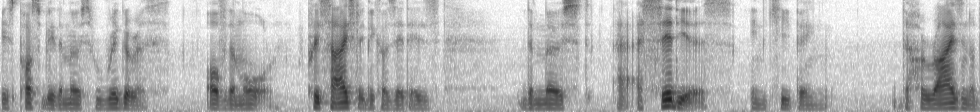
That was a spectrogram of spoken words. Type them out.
is possibly the most rigorous of them all, precisely because it is the most uh, assiduous in keeping the horizon of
